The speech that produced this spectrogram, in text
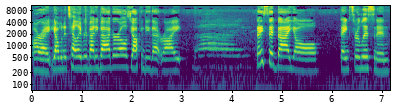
All right, y'all want to tell everybody bye, girls? Y'all can do that, right? Bye. They said bye, y'all. Thanks for listening.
